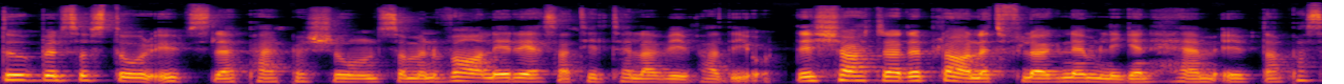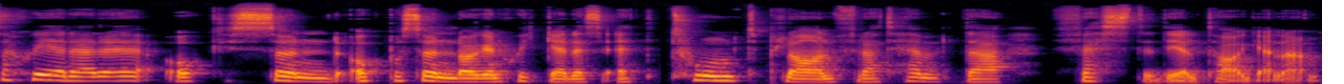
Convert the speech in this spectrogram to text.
dubbelt så stor utsläpp per person som en vanlig resa till Tel Aviv hade gjort. Det chartrade planet flög nämligen hem utan passagerare och, sönd- och på söndagen skickades ett tomt plan för att hämta festdeltagarna.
